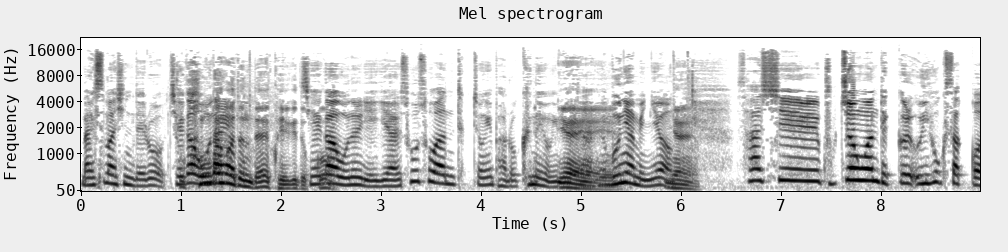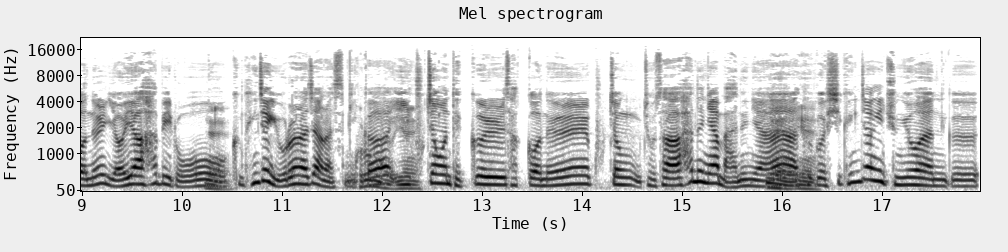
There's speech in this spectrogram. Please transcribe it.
말씀하신 대로 좀 제가 오늘 황당하던데 그 얘기 듣고. 제가 오늘 얘기할 소소한 특종이 바로 그 내용입니다. 예, 예. 뭐냐면요. 예. 사실 국정원 댓글 의혹 사건을 여야 합의로 네. 그 굉장히 요란하지 않았습니까? 그럼요, 이 예. 국정원 댓글 사건을 국정조사 하느냐 마느냐 예, 예. 그것이 굉장히 중요한 그,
